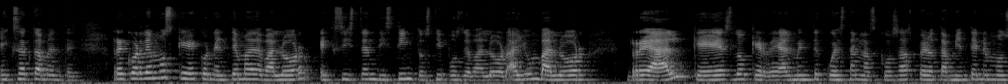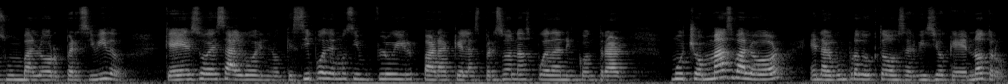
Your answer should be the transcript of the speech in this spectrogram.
Exactamente. Recordemos que con el tema de valor existen distintos tipos de valor. Hay un valor real, que es lo que realmente cuestan las cosas, pero también tenemos un valor percibido, que eso es algo en lo que sí podemos influir para que las personas puedan encontrar mucho más valor en algún producto o servicio que en otro.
